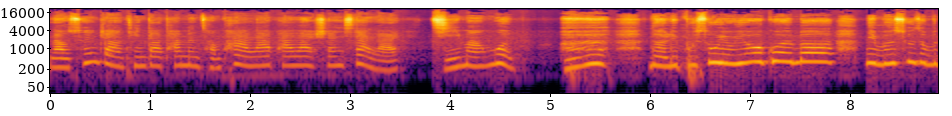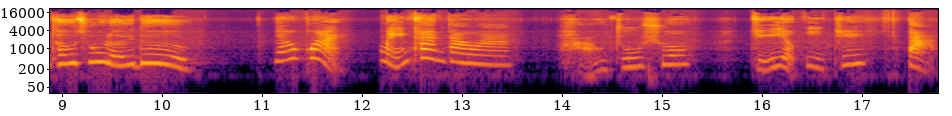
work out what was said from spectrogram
老村长听到他们从帕拉帕拉山下来，急忙问：“啊，那里不是有妖怪吗？你们是怎么逃出来的？”妖怪没看到啊，豪猪说：“只有一只大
